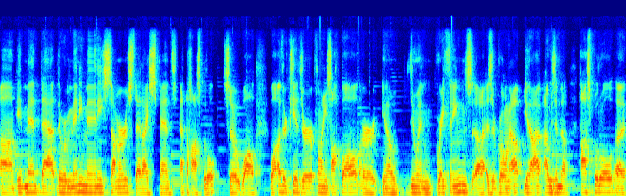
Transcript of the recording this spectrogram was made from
Um, it meant that there were many, many summers that I spent at the hospital. So while while other kids are playing softball or you know doing great things uh, as they're growing up, you know I, I was in the hospital uh,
